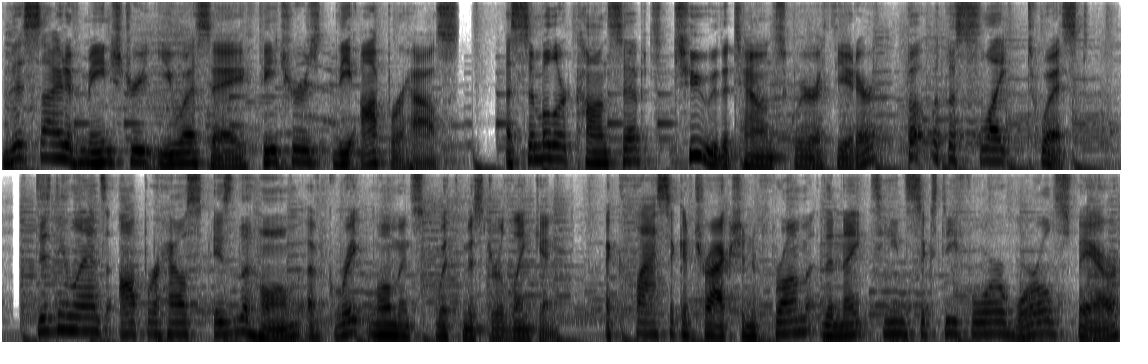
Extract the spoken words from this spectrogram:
this side of Main Street, USA features the Opera House, a similar concept to the Town Square Theater, but with a slight twist. Disneyland's Opera House is the home of Great Moments with Mr. Lincoln, a classic attraction from the 1964 World's Fair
